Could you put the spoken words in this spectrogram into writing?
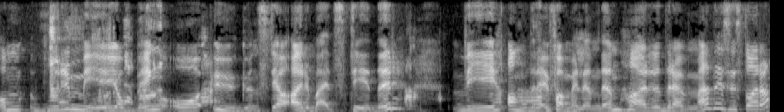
om hvor mye jobbing og ugunstige arbeidstider vi andre i familien din har drevet med de siste åra?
